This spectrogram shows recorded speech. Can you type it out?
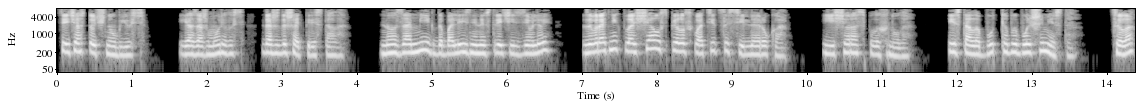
сейчас точно убьюсь. Я зажмурилась, даже дышать перестала. Но за миг до болезненной встречи с землей за воротник плаща успела схватиться сильная рука. Еще раз полыхнула. И стало будто бы больше места. «Цела?»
